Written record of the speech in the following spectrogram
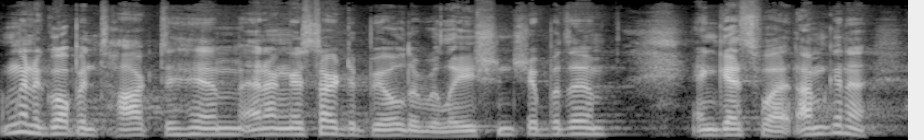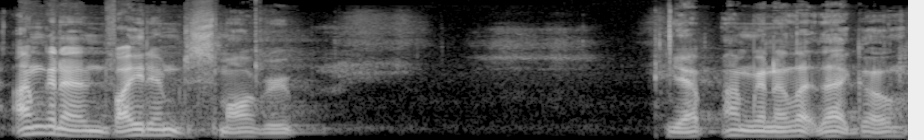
I'm going to go up and talk to him, and I'm going to start to build a relationship with him. And guess what? I'm going to, I'm going to invite him to small group. Yep, I'm going to let that go.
